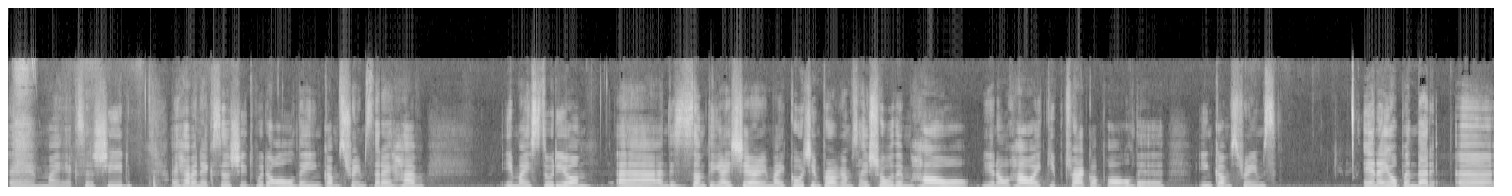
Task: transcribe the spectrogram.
uh, my Excel sheet. I have an Excel sheet with all the income streams that I have in my studio, uh, and this is something I share in my coaching programs. I show them how you know how I keep track of all the income streams, and I opened that uh,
